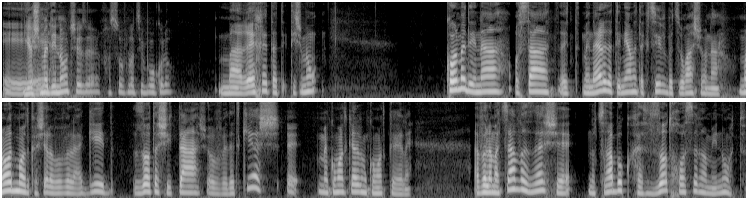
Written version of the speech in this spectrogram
יש אה, מדינות שזה חשוף לציבור כולו? מערכת, תשמעו, כל מדינה עושה, את, מנהלת את עניין התקציב בצורה שונה. מאוד מאוד קשה לבוא ולהגיד, זאת השיטה שעובדת, כי יש אה, מקומות כאלה ומקומות כאלה. אבל המצב הזה שנוצרה בו כזאת חוסר אמינות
